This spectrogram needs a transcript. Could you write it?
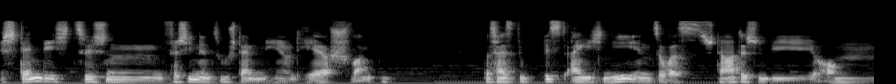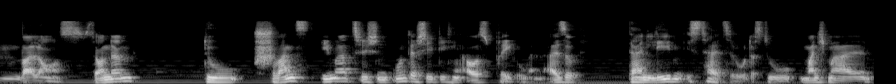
ständig zwischen verschiedenen Zuständen hin und her schwanken. Das heißt, du bist eigentlich nie in sowas Statischen wie Om Balance, sondern du schwankst immer zwischen unterschiedlichen Ausprägungen. Also dein Leben ist halt so, dass du manchmal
